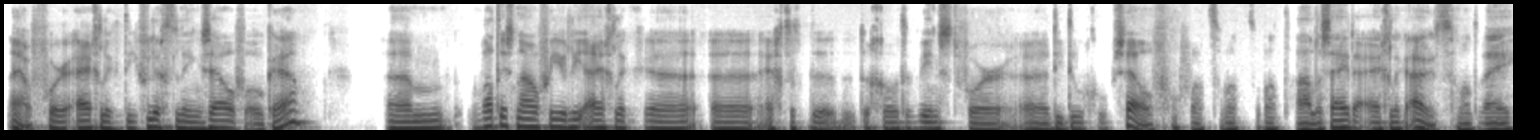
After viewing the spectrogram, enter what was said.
nou ja, voor eigenlijk die vluchteling zelf ook, hè? Um, wat is nou voor jullie eigenlijk uh, uh, echt de, de, grote winst voor uh, die doelgroep zelf? Of wat, wat, wat halen zij er eigenlijk uit? Want wij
